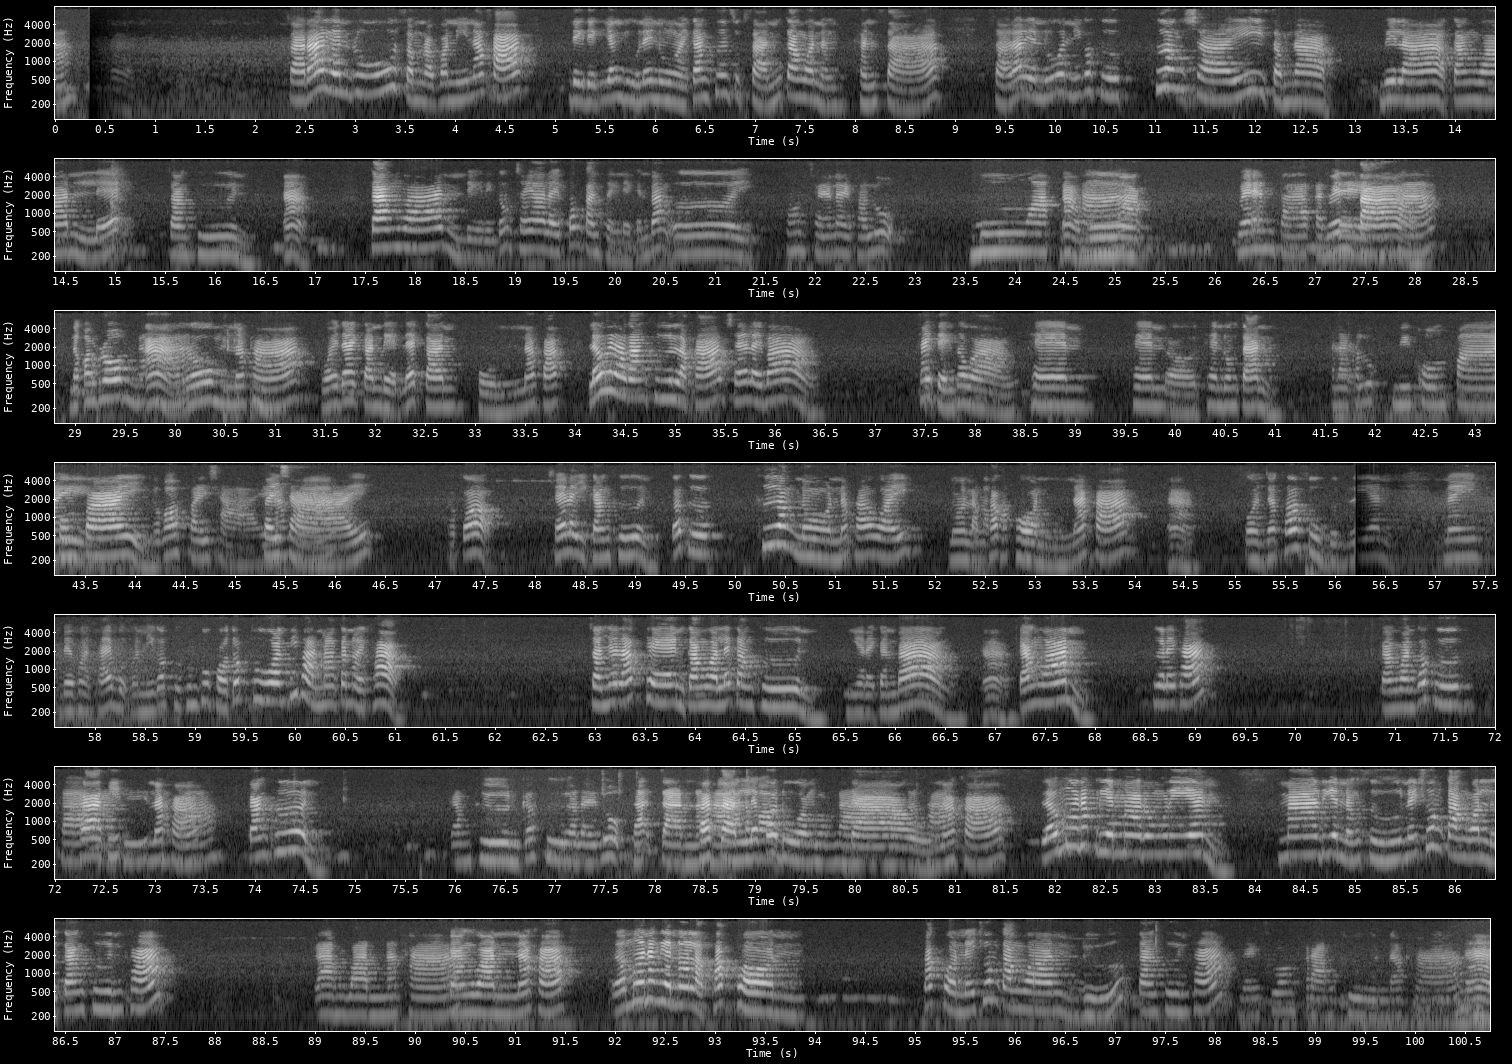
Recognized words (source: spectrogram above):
อ่าสาระเรียนรู้สำหรับวันนี้นะคะ เด็กๆยังอยู่ในหน่วยกลางคืนสุขสันต์กลางวันหนังหันษา สาระเรียนรู้วันนี้ก็คือ เครื่องใช้สำหรับเวลากลางวันและ กลางคืนอะกลางวันเด็กๆต้องใช้อะไรป้องกันแสงแดดกันบ้างเอ่ยต้องใช้อะไรคะลูกหมวกอะนะคะหมวก แว่นตากันแว่แดนดตานะคะแล้วก็ร่มนะอ่าคะร่มนะคะ ไว้ได้กันแดดและกันฝนนะคะ แล้วเวลากลางคืนล่ะคะ ใช้อะไรบ้าง ให้แสงสว่าง แทน แทนเอ่อแทนดวงจันทร์ อะไรคะลูกมีโคมไฟ โคมไฟ แล้วก็ไฟฉายไฟฉาย แล้วก็ใช้อะไรอีกกลางคืน ก็คือเครื่องนอนนะคะ ไว้นอนหลับพักผ่อนนะคะ อ่า ก่อนจะเข้าสู่บทเรียน ในแบบผ่านท้ายบทวันนี้ก็คือคุณครูขอทบทวนที่ผ่านมากันหน่อยค่ะ สัญลักษณ์แทนกลางวันและกลางคืน มีอะไรกันบ้าง อ่า กลางวัน คืออะไรคะก ลางวันก็คือพระอาทิตย์นะคะ กลางคืน กลางคืนก็คืออะไรลูกพระจันทร์พนะคะระจันทร์และก็ดวงดาวนะคะนะคะ แล้วเมื่อนักเรียนมาโรงเรียน มาเรียนหนังสือในช่วงกลางวันหรือกลางคืนคะกลางวันนะคะ กลางวันนะคะ แล้วเมื่อนักเรียนนอนหลับพักผ่อน พักผ่อนในช่วงกลางวันหรือกลางคืนคะในช่วงกลางคืนนะคะอ่า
